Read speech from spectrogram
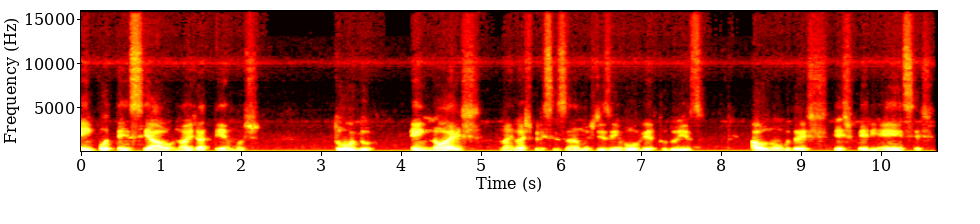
Em potencial nós já termos tudo em nós, mas nós precisamos desenvolver tudo isso ao longo das experiências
